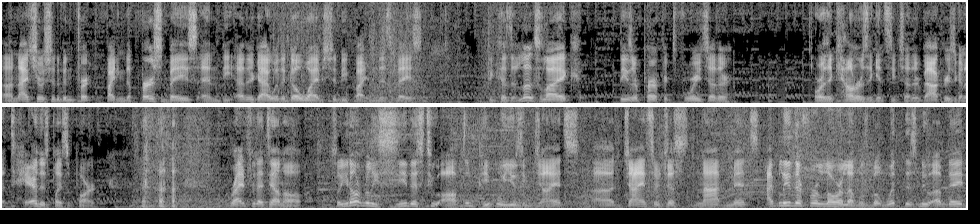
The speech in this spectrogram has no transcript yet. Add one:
Uh, Nitro should have been fighting the first base, and the other guy with a go wipe should be fighting this base. Because it looks like these are perfect for each other. Or the counters against each other. Valkyries are going to tear this place apart. right for that town hall. So you don't really see this too often, people using giants. Uh, giants are just not meant, I believe they're for lower levels, but with this new update,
